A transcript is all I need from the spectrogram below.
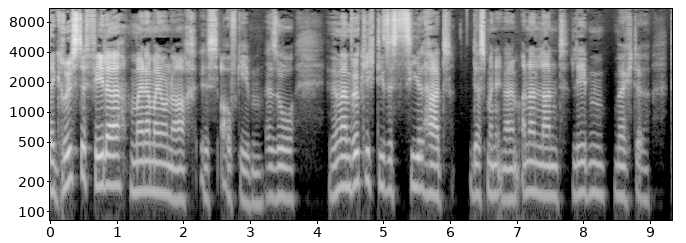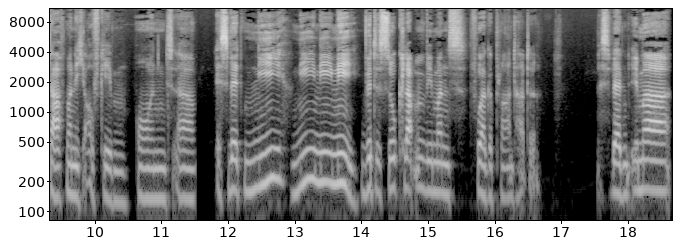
Der größte Fehler meiner Meinung nach ist aufgeben. Also wenn man wirklich dieses Ziel hat, dass man in einem anderen Land leben möchte, darf man nicht aufgeben. Und äh, es wird nie, nie, nie, nie wird es so klappen, wie man es vorher geplant hatte. Es werden immer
